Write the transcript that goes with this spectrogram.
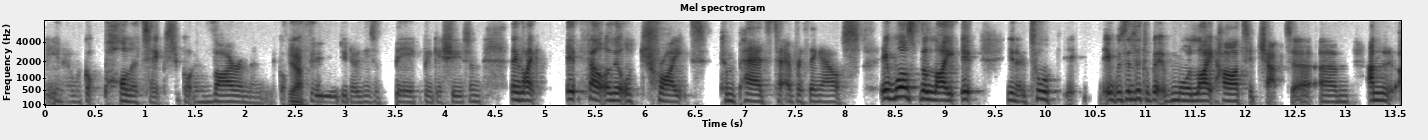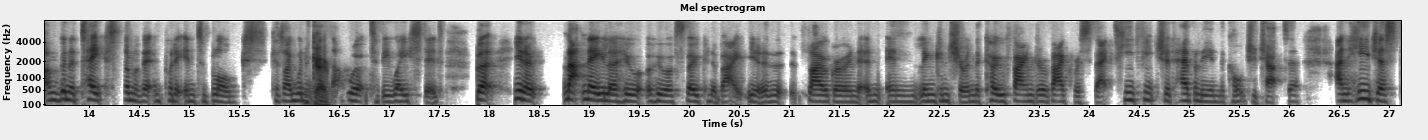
you know we've got politics we've got environment we've got Yeah. food you know these are big big issues. And they like it felt a little trite compared to everything else. It was the light it you know talk it, it was a little bit of more light-hearted chapter. Um and i'm going to take some of it and put it into blogs because i wouldn't Okay. want that work to be wasted. But you know Matt Naylor, who, who I've spoken about, you know, the flower growing in, in Lincolnshire and the co-founder of AgRespect, he featured heavily in the culture chapter, and he just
